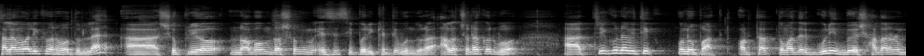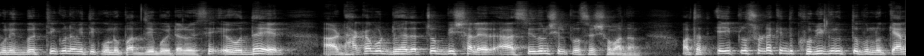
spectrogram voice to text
সালামু আলাইকুম রহমতুল্লাহ। সুপ্রিয় নবম, দশম এসএসসি পরীক্ষার্থী বন্ধুরা, আলোচনা করব ত্রিকোণমিতিক অনুপাত, অর্থাৎ তোমাদের গণিত বইয়ের, সাধারণ গণিত বইয়ের ত্রিকোণমিতিক অনুপাত যে বইটা রয়েছে, এই অধ্যায়ের ঢাকা বোর্ড দু হাজার চব্বিশ সালের সৃজনশীল প্রশ্নের সমাধান। অর্থাৎ এই প্রশ্নটা কিন্তু খুবই গুরুত্বপূর্ণ। কেন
